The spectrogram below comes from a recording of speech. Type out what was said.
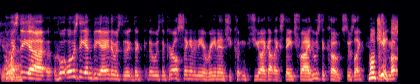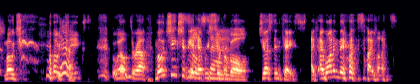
Who was the uh who what was the NBA? There was the, the there was the girl singing in the arena and she couldn't she like got like stage fright. Who was the coach? There was like Mo was it Cheeks. Mo, Mo, Che- Mo Yeah. Cheeks who helped her out. Mo Cheeks should be So at every sad. Super Bowl just in case. I, I want him there on the sidelines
